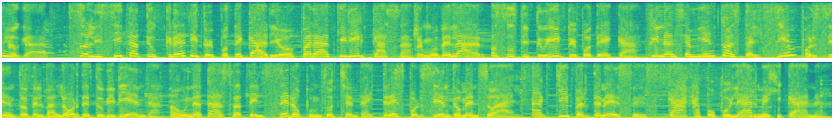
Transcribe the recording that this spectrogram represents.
mi hogar Solicita tu crédito hipotecario para adquirir casa, remodelar o sustituir tu hipoteca. Financiamiento hasta el 100% del valor de tu vivienda a una tasa del 0.83% mensual. Aquí perteneces. Caja Popular Mexicana.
